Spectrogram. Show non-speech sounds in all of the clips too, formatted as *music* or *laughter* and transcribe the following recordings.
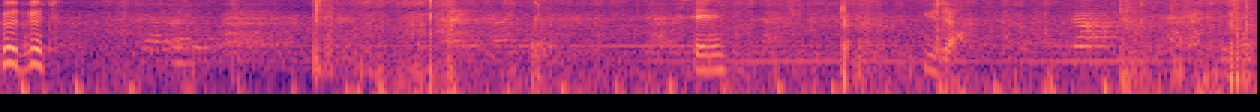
good good. Senin. Güzel. Sakin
